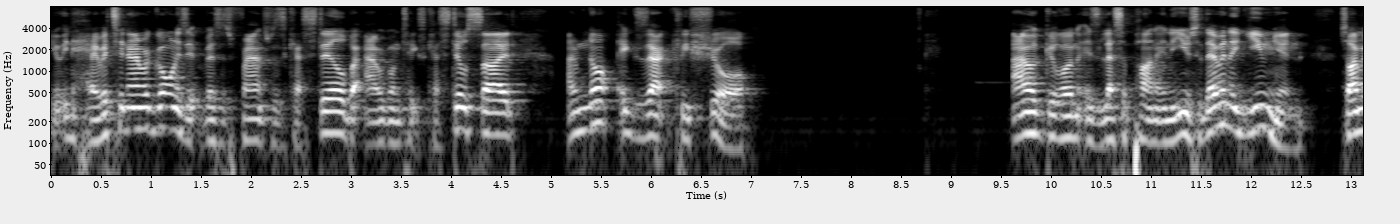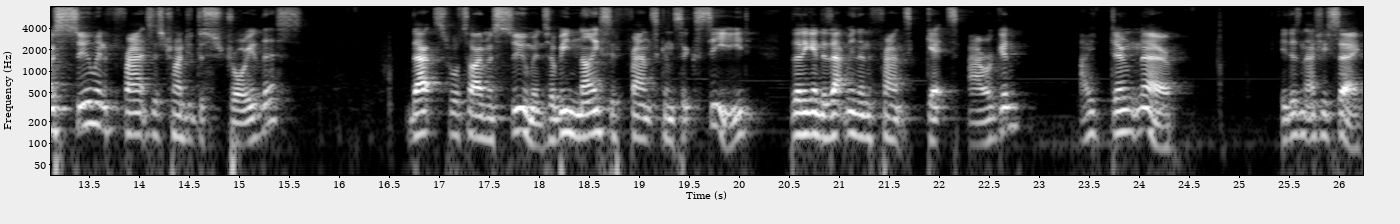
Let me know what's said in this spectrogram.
you know, inheriting Aragon? Is it versus France versus Castile, but Aragon takes Castile's side? I'm not exactly sure. Aragon is less a partner in the union, so they're in a union. So I'm assuming France is trying to destroy this. That's what I'm assuming. So it'd be nice if France can succeed. But then again, does that mean then France gets Aragon? I don't know. It doesn't actually say.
